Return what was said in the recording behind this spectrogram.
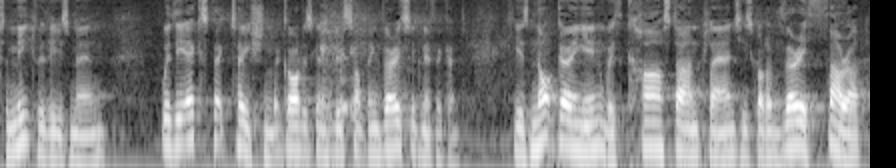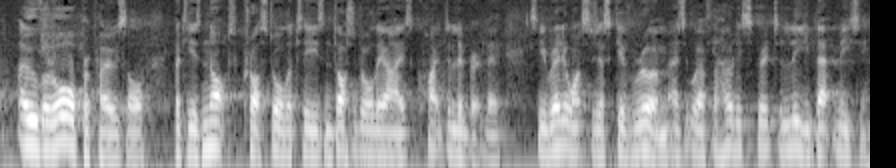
to meet with these men with the expectation that God is going to do something very significant. He is not going in with cast iron plans. He's got a very thorough overall proposal, but he has not crossed all the T's and dotted all the I's quite deliberately. So he really wants to just give room, as it were, for the Holy Spirit to lead that meeting.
